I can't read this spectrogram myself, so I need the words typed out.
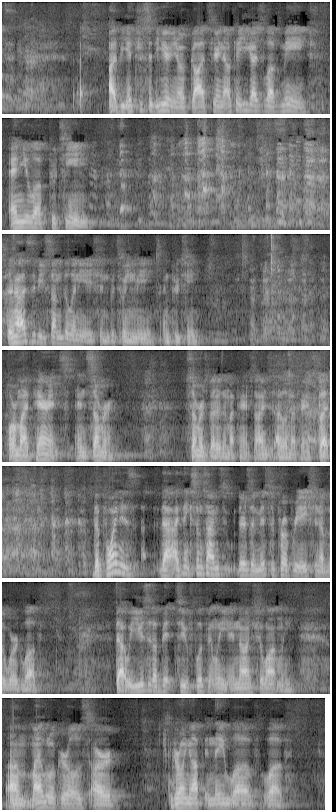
I'd be interested to hear, you know, if God's hearing that, okay, you guys love me and you love poutine. there has to be some delineation between me and poutine. or my parents in summer. Summer's better than my parents. No, I, just, I love my parents. But the point is that I think sometimes there's a misappropriation of the word love. That we use it a bit too flippantly and nonchalantly. Um, my little girls are growing up and they love love.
